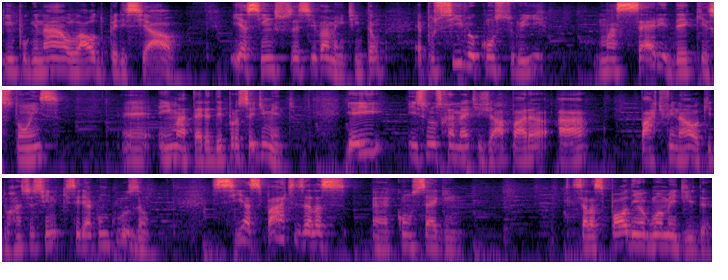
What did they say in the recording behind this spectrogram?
impugnar o laudo pericial e assim sucessivamente. Então, é possível construir uma série de questões é, em matéria de procedimento. E aí isso nos remete já para a parte final aqui do raciocínio, que seria a conclusão. Se as partes elas é, conseguem, se elas podem em alguma medida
